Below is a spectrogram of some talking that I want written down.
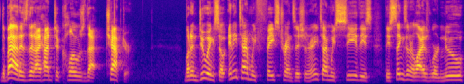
The bad is that I had to close that chapter. But in doing so, anytime we face transition or anytime we see these, these things in our lives where new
